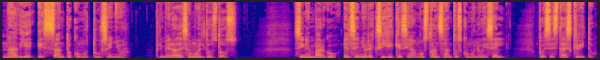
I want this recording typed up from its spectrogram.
Nadie es santo como tú, Señor. Primera de Samuel 2.2. Sin embargo, el Señor exige que seamos tan santos como lo es Él, pues está escrito,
